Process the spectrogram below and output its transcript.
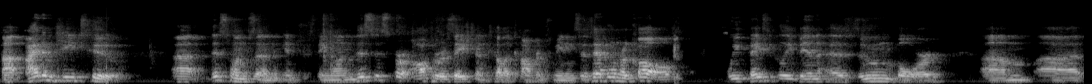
Uh, item G2, uh, this one's an interesting one. This is for authorization of teleconference meetings. As everyone recalls, we've basically been a Zoom board um, uh,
